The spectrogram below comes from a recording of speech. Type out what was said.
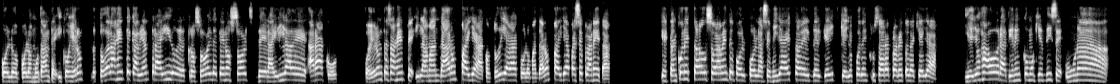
por, por los mutantes. Y cogieron toda la gente que habían traído del crossover de Tenosaurs de la isla de Araco, cogieron toda esa gente y la mandaron para allá, con todo y Araco, lo mandaron para allá, para ese planeta, que están conectados solamente por, por la semilla esta del, del gate que ellos pueden cruzar al planeta de aquí allá y ellos ahora tienen, como quien dice, una,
